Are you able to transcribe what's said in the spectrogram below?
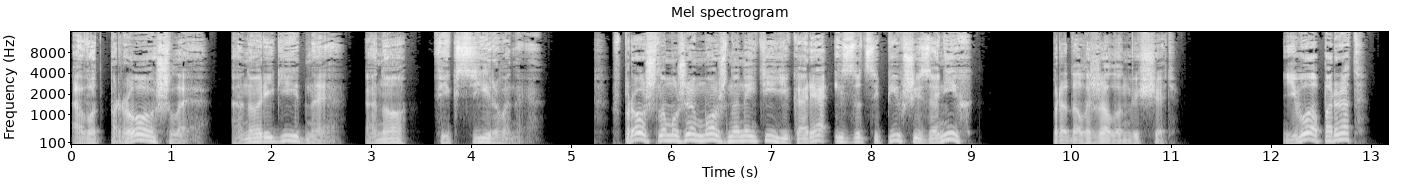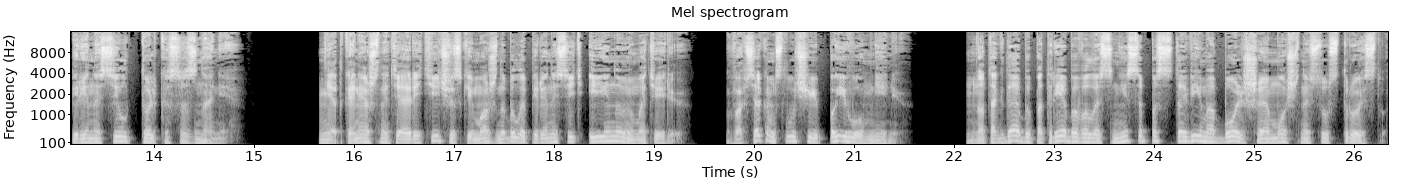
А вот прошлое, оно ригидное, оно фиксированное. В прошлом уже можно найти якоря и, зацепившись за них, продолжал он вещать. Его аппарат переносил только сознание. Нет, конечно, теоретически можно было переносить и иную материю. Во всяком случае, по его мнению. Но тогда бы потребовалась несопоставимо большая мощность устройства.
